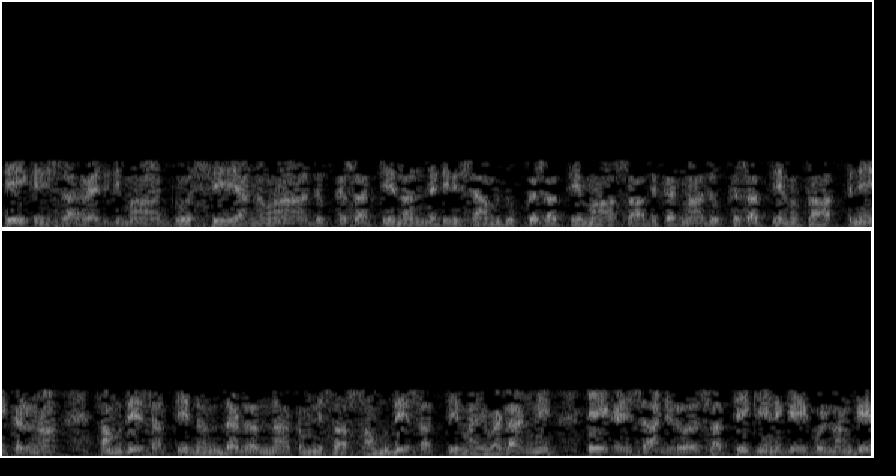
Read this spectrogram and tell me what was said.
ඒක නිසා වැඩි මාර්ග ඔස්සේ යනවා. දුක්ඛ සත්‍ය දන්නේ නිසාම දුක්ඛ සත්‍යම ආස්වාද කරනවා. දුක්ඛ සත්‍යම ප්‍රාර්ථනා කරනවා. සමුදය සත්‍ය දඬන්නාකම නිසා සමුදය සත්‍යමයි වඩන්නේ. ඒක නිසා නිරෝධ සත්‍ය කියන එක ඒගොල්ලන්ගේ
